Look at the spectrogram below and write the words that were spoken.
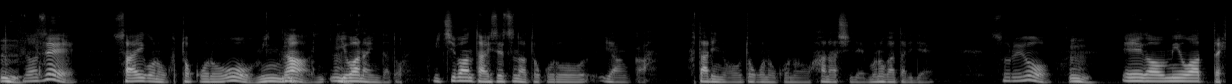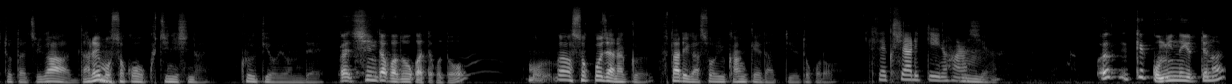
うん。なぜ最後のところをみんなうん。言わないんだと、一番大切なところやんか。2人の男の子の話で物語で。それをうん。映画を見終わった人たちが誰もそこを口にしない、空気を読んで。え死んだかどうかってこと？もう、まあ、そこじゃなく2人がそういう関係だっていうところ。セクシャリティの話やな、え結構みんな言ってない？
